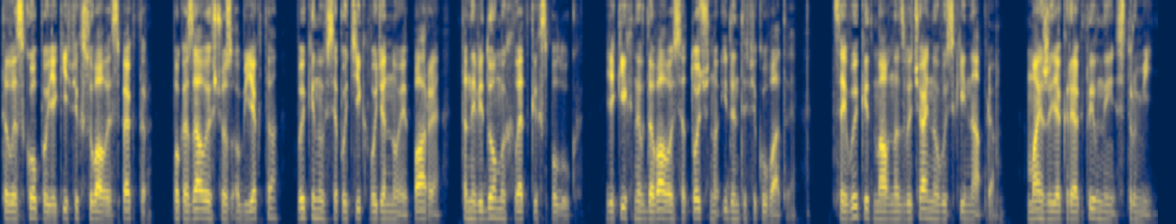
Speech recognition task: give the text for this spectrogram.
Телескопи, які фіксували спектр, показали, що з об'єкта викинувся потік водяної пари та невідомих летких сполук, яких не вдавалося точно ідентифікувати. Цей викид мав надзвичайно вузький напрям, майже як реактивний струмінь.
